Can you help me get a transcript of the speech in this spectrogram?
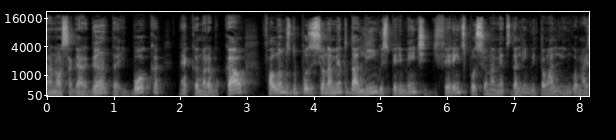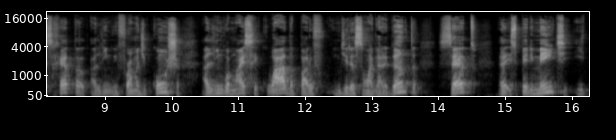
da nossa garganta e boca, né, câmara bucal. Falamos do posicionamento da língua, experimente diferentes posicionamentos da língua, então a língua mais reta, a língua em forma de concha, a língua mais recuada para o, em direção à garganta, certo? É, experimente e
